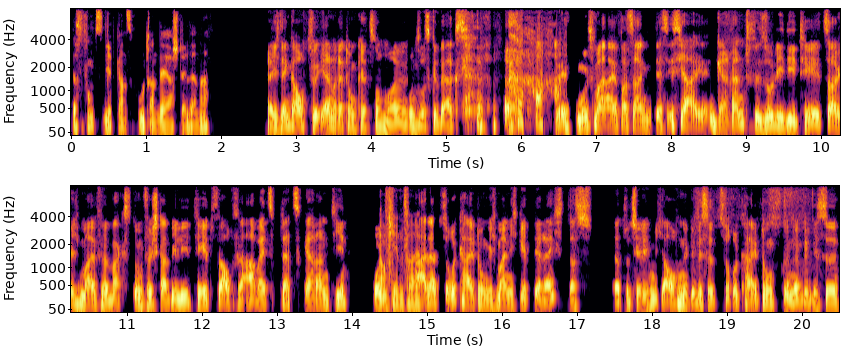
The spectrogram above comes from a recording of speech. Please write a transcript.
das funktioniert ganz gut an der Stelle. Ne? Ja, ich denke auch zur Ehrenrettung jetzt nochmal unseres Gewerks. muss man einfach sagen, das ist ja Garant für Solidität, sage ich mal, für Wachstum, für Stabilität, für auch für Arbeitsplatzgarantien. Und Auf jeden Fall. bei aller Zurückhaltung, ich meine, ich gebe dir recht, das, dazu zähle ich mich auch, eine gewisse Zurückhaltung, eine gewisse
